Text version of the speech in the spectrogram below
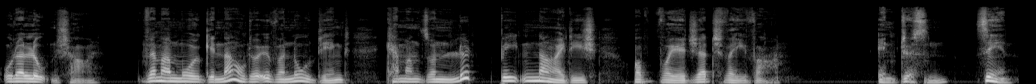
oder loten schal wenn man mal genau darüber denkt, kann man so'n Lüt beten neidisch, ob Voyager 2 waren. In Düssen sehen.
